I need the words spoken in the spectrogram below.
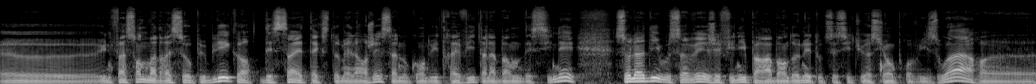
euh, une façon de m'adresser au public. Or, dessin et texte mélangés, ça nous conduit très vite à la bande dessinée. Cela dit, vous savez, j'ai fini par abandonner toutes ces situations provisoires. Euh,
